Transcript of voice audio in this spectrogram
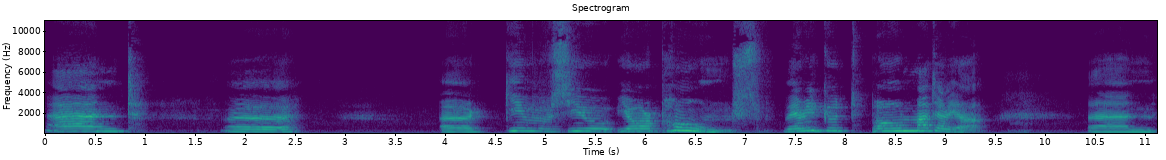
and uh, uh, gives you your bones very good bone material. And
